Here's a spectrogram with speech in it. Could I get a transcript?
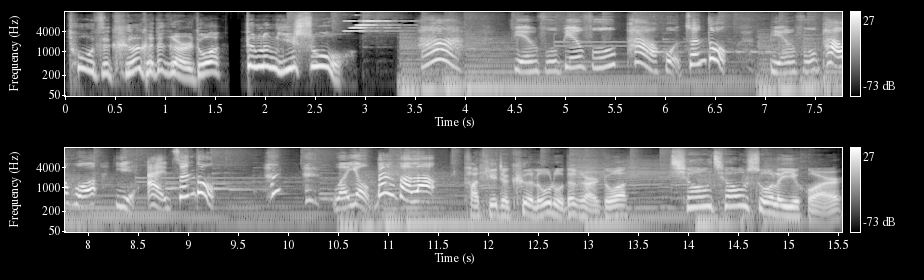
兔子可可的耳朵噔楞一竖。啊！蝙蝠蝙蝠怕火钻洞，蝙蝠怕火也爱钻洞。哼，我有办法了。他贴着克鲁鲁的耳朵，悄悄说了一会儿。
